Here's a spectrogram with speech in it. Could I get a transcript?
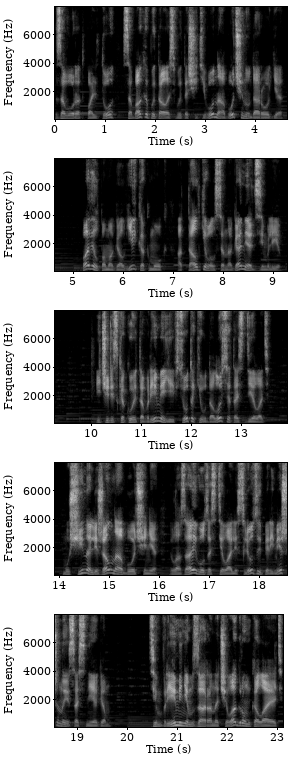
За ворот пальто собака пыталась вытащить его на обочину дороги. Павел помогал ей как мог, отталкивался ногами от земли. И через какое-то время ей все-таки удалось это сделать. Мужчина лежал на обочине, глаза его застилали слезы, перемешанные со снегом. Тем временем Зара начала громко лаять,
